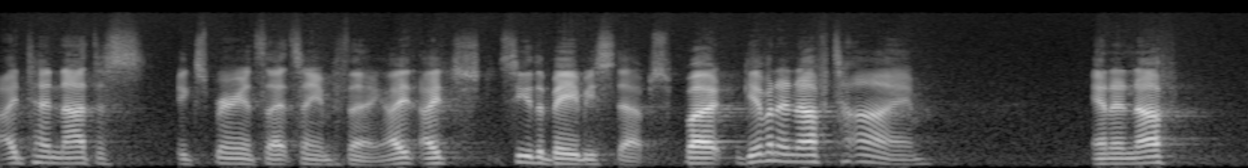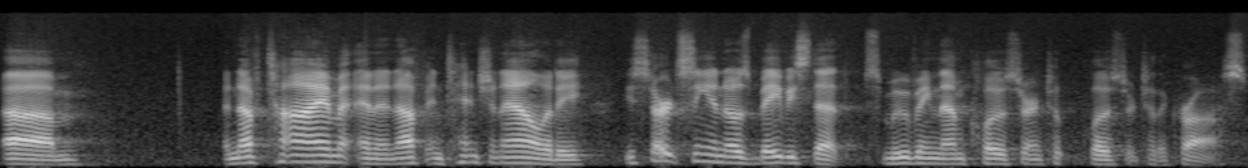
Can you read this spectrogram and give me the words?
I tend not to experience that same thing. I, I see the baby steps, but given enough time and enough, um, enough time and enough intentionality, you start seeing those baby steps moving them closer and to, closer to the cross.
